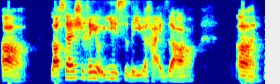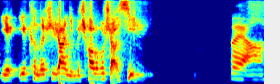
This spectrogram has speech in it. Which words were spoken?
啊，老三是很有意思的一个孩子啊，啊，也也可能是让你们操了不少心。对啊，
